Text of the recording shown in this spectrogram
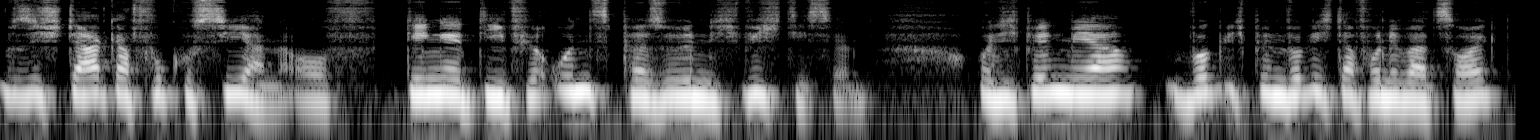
sich stärker fokussieren auf Dinge, die für uns persönlich wichtig sind. Und ich bin mir wirklich, ich bin wirklich davon überzeugt,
